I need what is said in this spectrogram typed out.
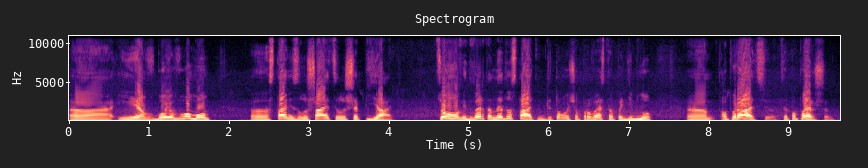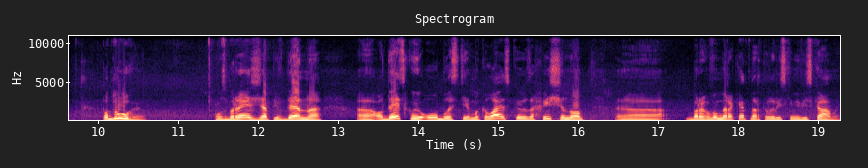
Е, І в бойовому е, стані залишається лише п'ять. Цього відверто недостатньо для того, щоб провести подібну е, операцію. Це по-перше. По-друге, узбережжя південно Одеської області, Миколаївської захищено береговими ракетно-артилерійськими військами.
